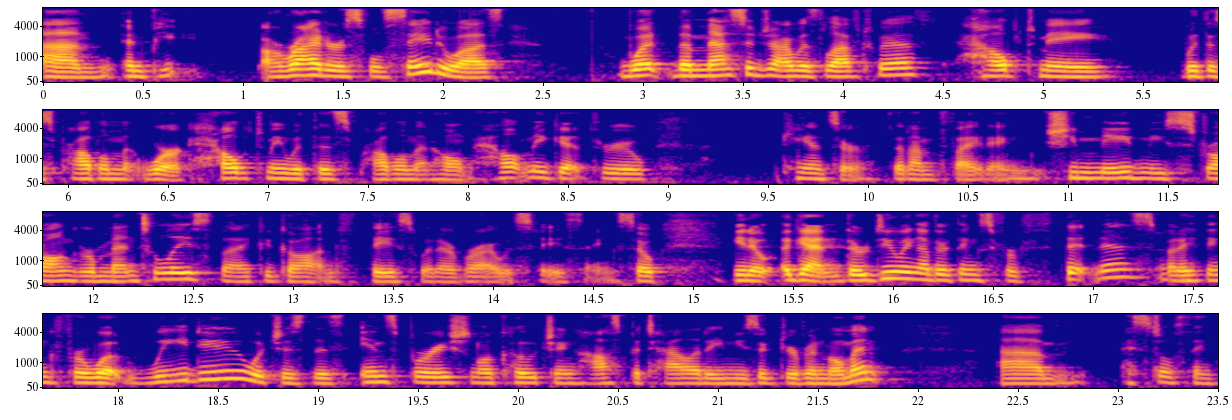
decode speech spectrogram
um, and pe- our riders will say to us, "What the message I was left with helped me with this problem at work, helped me with this problem at home, helped me get through cancer that I'm fighting. She made me stronger mentally so that I could go out and face whatever I was facing. So, you know, again, they're doing other things for fitness, but I think for what we do, which is this inspirational coaching, hospitality, music driven moment, um, I still think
